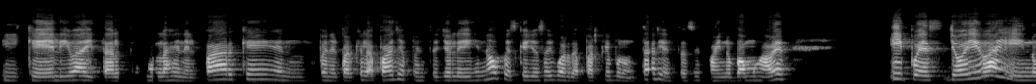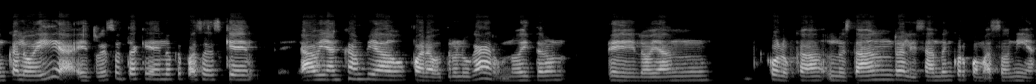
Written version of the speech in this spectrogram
y que él iba a editar charlas en el parque, en, en, el Parque La Paya. Pues entonces yo le dije, no, pues que yo soy guardaparque voluntario, entonces pues ahí nos vamos a ver. Y pues yo iba y nunca lo veía. Resulta que lo que pasa es que habían cambiado para otro lugar, no editaron, eh, lo habían colocado, lo estaban realizando en Corpo Amazonía.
